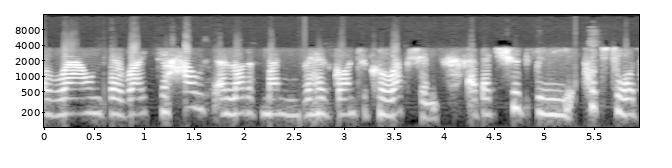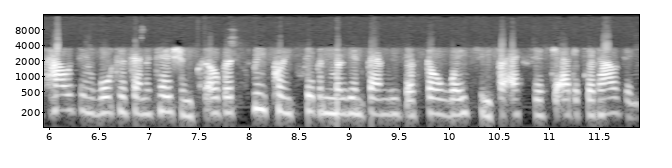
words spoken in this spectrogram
around the right to house. A lot of money has gone to corruption uh, that should be put towards housing, water, sanitation. Over 3.7 million families are still waiting for access to adequate housing.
